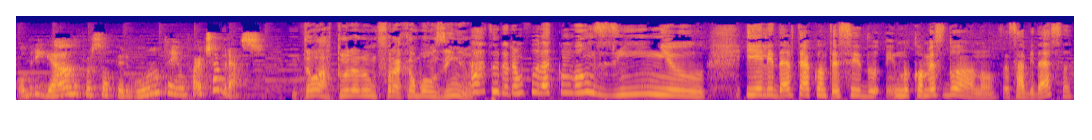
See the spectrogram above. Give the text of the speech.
Obrigado por sua pergunta e um forte abraço. Então Arthur era um furacão bonzinho. Arthur era um furacão bonzinho. E ele deve ter acontecido no começo do ano. Você sabe dessa?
